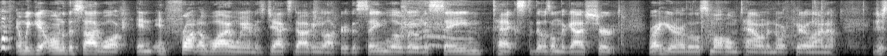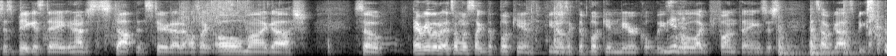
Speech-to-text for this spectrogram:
and we get onto the sidewalk. And in front of YWAM is Jack's Diving Locker, the same logo, the same text that was on the guy's shirt, right here in our little small hometown in North Carolina. Just as big as day, and I just stopped and stared at it. I was like, "Oh my gosh!" So every little, it's almost like the bookend. You know, it's like the bookend miracle. These Yeah. little like fun things. Just that's how God speaks to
